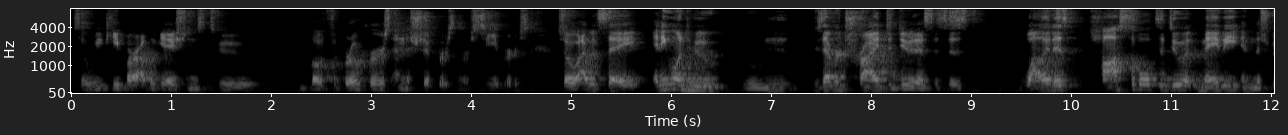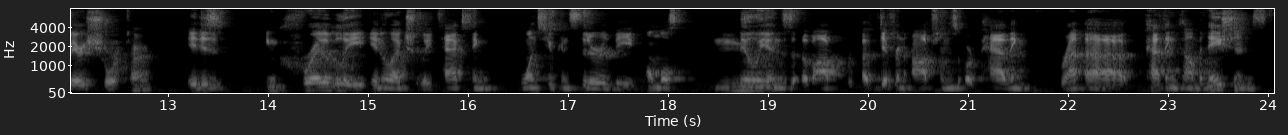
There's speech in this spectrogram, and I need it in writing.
So we keep our obligations to both the brokers and the shippers and receivers. So I would say anyone who, who who's ever tried to do this, this is while it is possible to do it maybe in this very short term, it is incredibly intellectually taxing once you consider the almost millions of, op- of different options or pathing uh, pathing combinations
